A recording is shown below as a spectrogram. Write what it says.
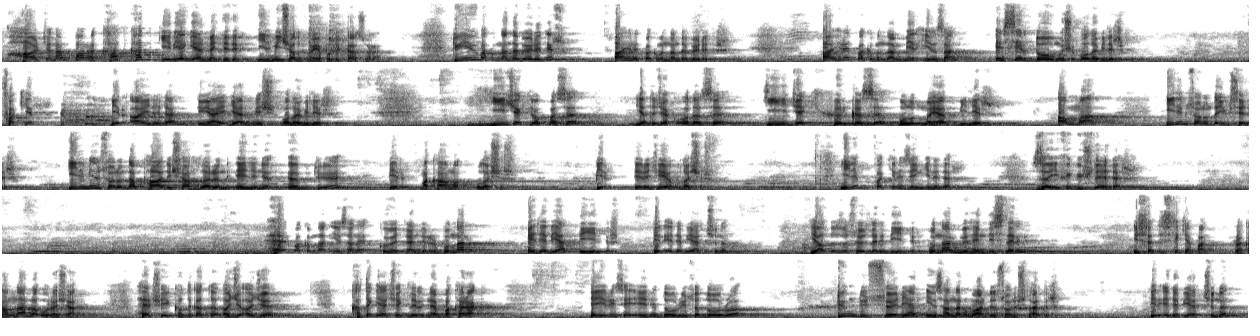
Harcanan para kat kat geriye gelmektedir ilmi çalışma yapıldıktan sonra. Dünyevi bakımdan da böyledir, ahiret bakımından da böyledir. Ahiret bakımından bir insan esir doğmuş olabilir. Fakir bir aileden dünyaya gelmiş olabilir. Yiyecek lokması, yatacak odası, giyecek hırkası bulunmayabilir. Ama ilim sonunda yükselir. İlmin sonunda padişahların elini öptüğü bir makama ulaşır. Bir dereceye ulaşır. İlim fakiri zengin eder. Zayıfı güçlü eder. her bakımdan insanı kuvvetlendirir. Bunlar edebiyat değildir. Bir edebiyatçının yaldızlı sözleri değildir. Bunlar mühendislerin istatistik yapan, rakamlarla uğraşan, her şeyi katı katı, acı acı, katı gerçeklerine bakarak eğriyse eğri, doğruysa doğru, dümdüz söyleyen insanların vardığı sonuçlardır. bir edebiyatçının,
